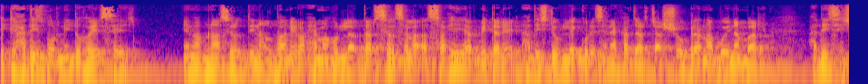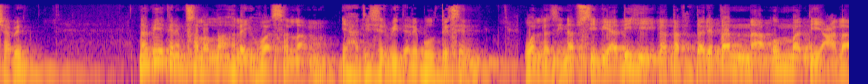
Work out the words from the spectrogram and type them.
একটি হাদিস বর্ণিত হয়েছে। ইমাম নাসির উদ্দিন আলবানী রহেমাহুল্লাহ তার সিলসিলা সাহিয়ার ভিতরে হাদিসটি উল্লেখ করেছেন এক হাজার চারশো বিরানব্বই নম্বর হাদিস হিসাবে। নবী করিম সাল্লাহ আলাইহাসাল্লাম এ হাদিসের ভিতরে বলতেছেন ওয়াল্লাজি নাফসি বিয়াদিহি লাতাফতারিকান্না উম্মতি আলা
